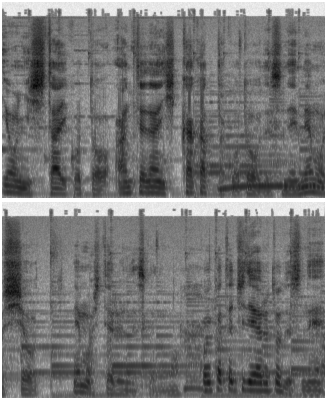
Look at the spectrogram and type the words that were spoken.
ようにしたいことアンテナに引っかかったことをですねメモしようメモしてるんですけども、こういう形でやるとですね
